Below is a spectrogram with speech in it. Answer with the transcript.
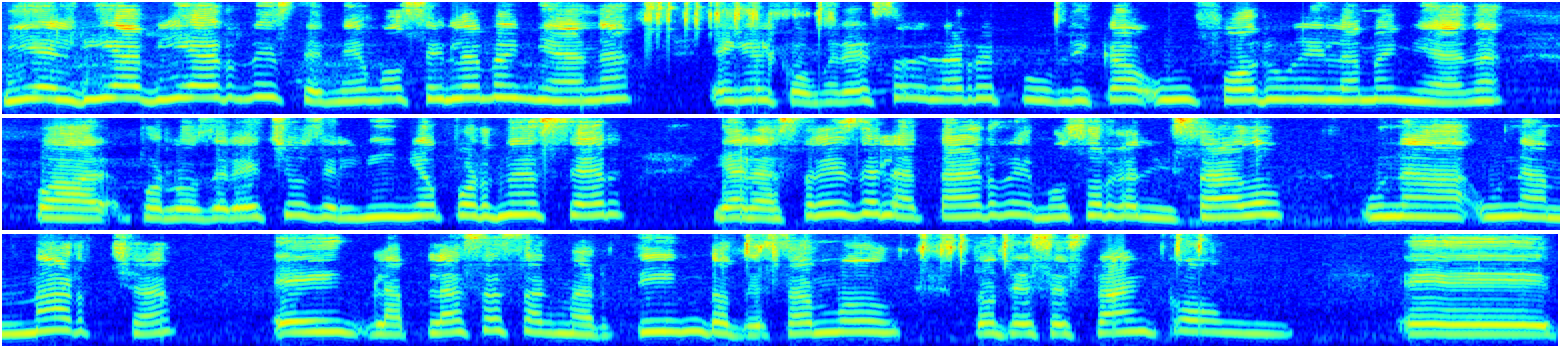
Y el día viernes tenemos en la mañana en el Congreso de la República un foro en la mañana por, los derechos del niño por nacer y a las 3 de la tarde hemos organizado una, una marcha en la Plaza San Martín donde estamos, donde se están con eh,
